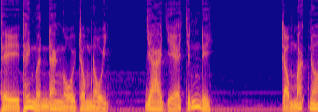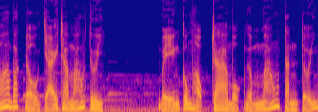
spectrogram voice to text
Thì thấy mình đang ngồi trong nồi Da dẻ chín đi. Trong mắt nó bắt đầu chảy ra máu tươi, Miệng cũng học ra một ngụm máu tanh tuổi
